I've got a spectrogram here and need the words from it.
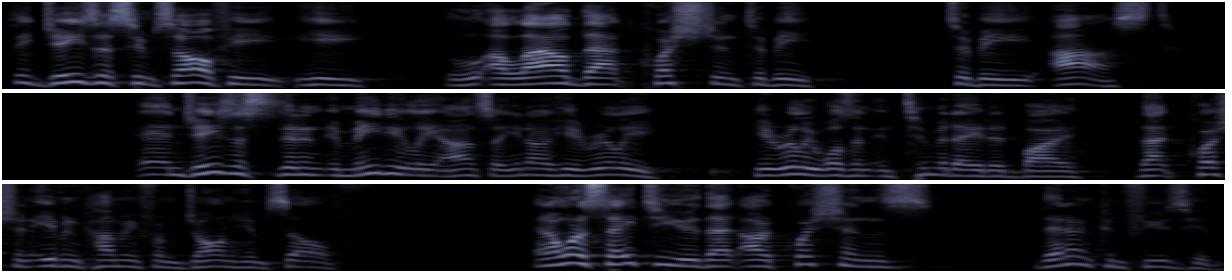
See, Jesus himself, he, he allowed that question to be, to be asked. And Jesus didn't immediately answer. You know, he really, he really wasn't intimidated by that question, even coming from John himself. And I want to say to you that our questions, they don't confuse him.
